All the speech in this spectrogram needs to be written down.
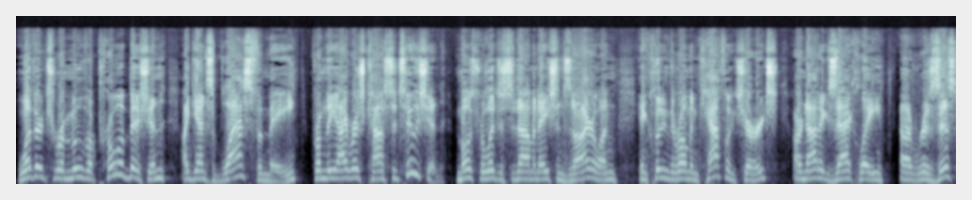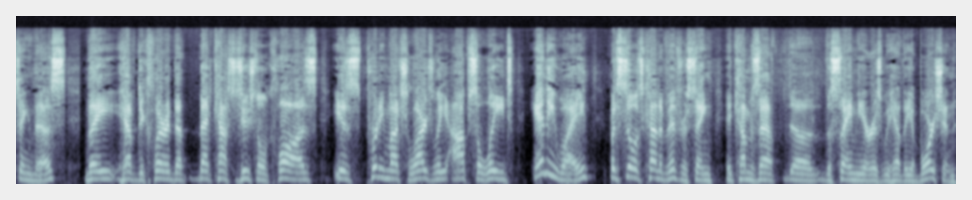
whether to remove a prohibition against blasphemy from the Irish Constitution. Most religious denominations in Ireland, including the Roman Catholic Church, are not exactly uh, resisting this. They have declared that that constitutional clause is pretty much largely obsolete anyway, but still it's kind of interesting. It comes out uh, the same year as we have the abortion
